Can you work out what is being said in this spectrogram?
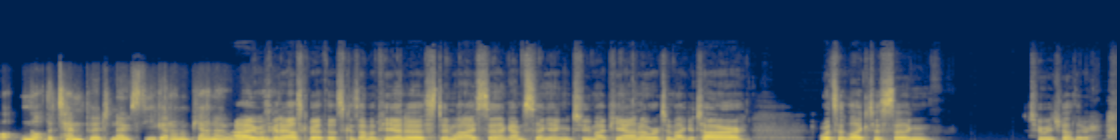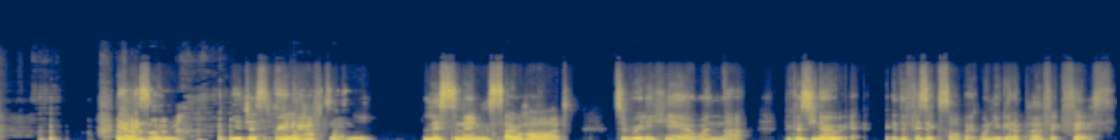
Not, not the tempered notes that you get on a piano. I was going to ask about this because I'm a pianist, and when I sing, I'm singing to my piano or to my guitar. What's it like to sing to each other. yeah, you just really have to be listening so hard to really hear when that because you know the physics of it when you get a perfect fifth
